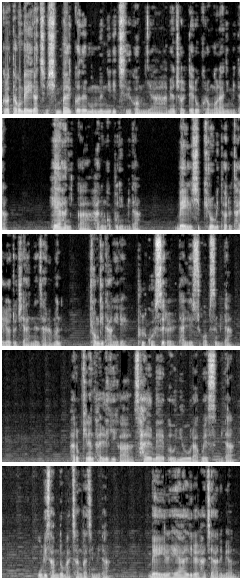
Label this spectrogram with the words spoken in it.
그렇다고 매일 아침 신발끈을 묶는 일이 즐겁냐 하면 절대로 그런 건 아닙니다. 해야 하니까 하는 것 뿐입니다. 매일 10km를 달려두지 않는 사람은 경기 당일에 풀코스를 달릴 수가 없습니다. 하루키는 달리기가 삶의 은유라고 했습니다. 우리 삶도 마찬가지입니다. 매일 해야 할 일을 하지 않으면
